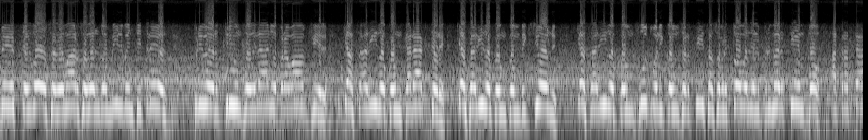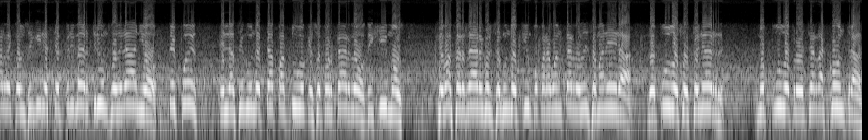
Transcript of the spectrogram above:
de este 12 de marzo del 2023 primer triunfo del año para Banfield, que ha salido con carácter, que ha salido con convicción, que ha salido con fútbol y con certeza, sobre todo en el primer tiempo, a tratar de conseguir este primer triunfo del año. Después, en la segunda etapa, tuvo que soportarlo, dijimos, se va a hacer largo el segundo tiempo para aguantarlo de esa manera, lo pudo sostener, no pudo aprovechar las contras,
